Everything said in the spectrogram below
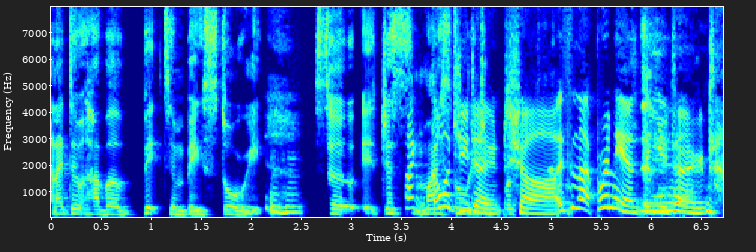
and I don't have a victim based story. Mm-hmm. So it just Thank God you don't, Shar. Isn't that brilliant that yeah. you don't?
